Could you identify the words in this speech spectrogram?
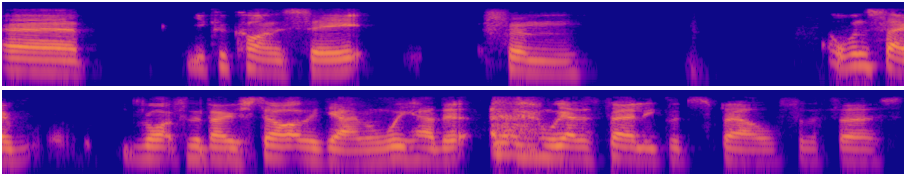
Uh, you could kind of see it from, I wouldn't say right from the very start of the game, and we had a we had a fairly good spell for the first,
